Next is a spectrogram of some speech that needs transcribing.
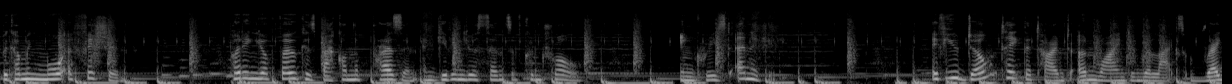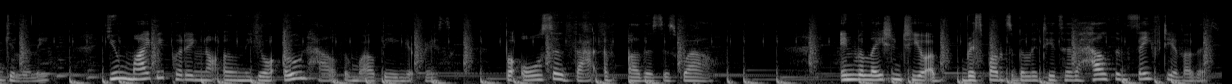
becoming more efficient, putting your focus back on the present and giving you a sense of control, increased energy. If you don't take the time to unwind and relax regularly, you might be putting not only your own health and well being at risk, but also that of others as well. In relation to your responsibility to the health and safety of others,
